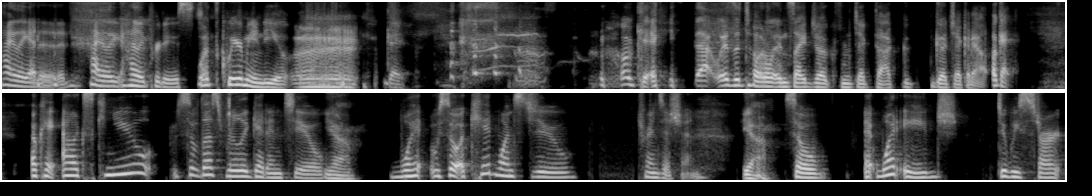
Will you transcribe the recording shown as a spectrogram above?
highly edited, highly highly produced. What's queer mean to you? okay. okay. That was a total inside joke from TikTok. Go check it out. Okay. Okay, Alex, can you? So let's really get into Yeah. what. So a kid wants to transition. Yeah. So at what age do we start?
